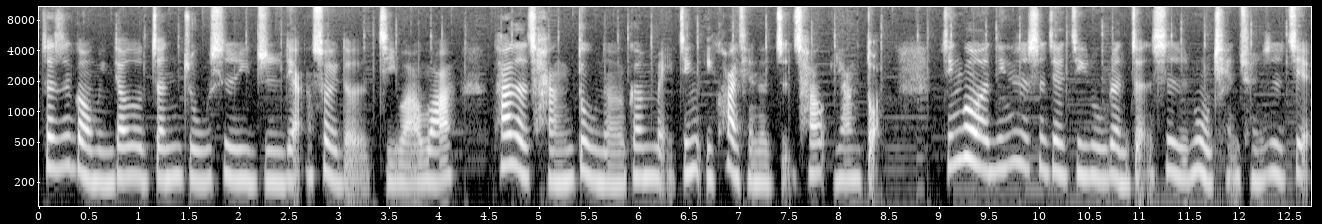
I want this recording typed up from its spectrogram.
这只狗名叫做珍珠，是一只两岁的吉娃娃。它的长度呢，跟美金一块钱的纸钞一样短。经过今日世界纪录认证，是目前全世界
